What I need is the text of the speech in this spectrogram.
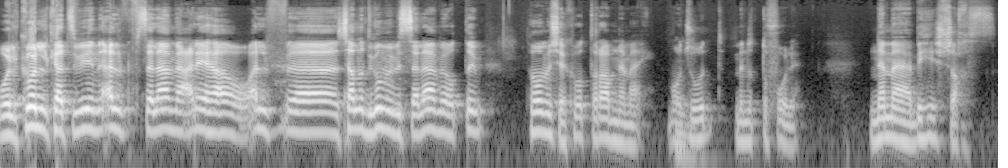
والكل كاتبين ألف سلامة عليها وألف آه، إن شاء الله تقومي بالسلامة والطيب. هو مش هيك هو اضطراب نمائي موجود من الطفولة. نما به الشخص.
